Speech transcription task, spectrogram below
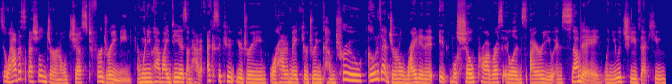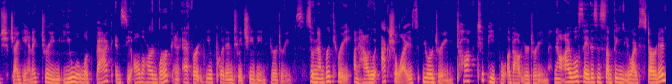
So have a special journal just for dreaming. And when you have ideas on how to execute your dream or how to make your dream come true, go to that journal, write in it. It will show progress, it'll inspire you. And someday, when you achieve that huge, gigantic dream, you will look back and see all the hard work and effort you put into achieving your dreams. So, number three, on how to actualize your dream, talk to people about your dream. Now, I will say this is something new I've started.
